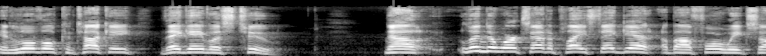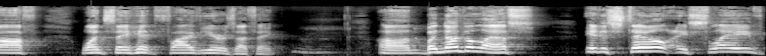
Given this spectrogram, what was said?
in Louisville, Kentucky, they gave us two. Now, Linda works at a place, they get about four weeks off once they hit five years, I think. Mm-hmm. Um, but nonetheless, it is still a slave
